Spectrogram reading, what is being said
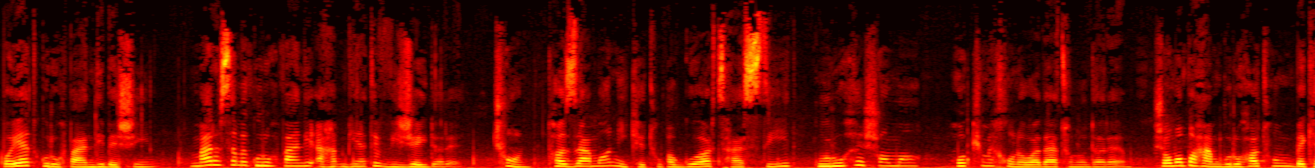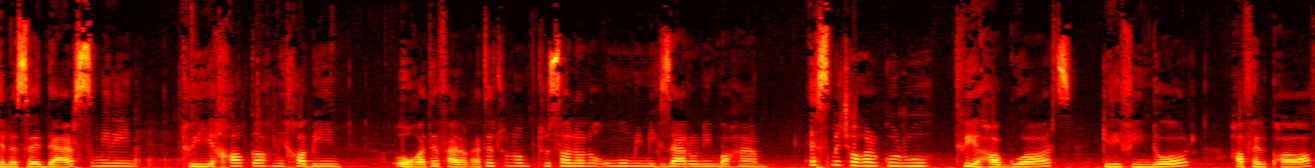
باید گروه بندی بشین مراسم گروه بندی اهمیت ویژه‌ای داره. چون تا زمانی که تو هاگوارتس هستید گروه شما حکم خانوادهتون رو داره. شما با همگروهاتون به کلاس درس میرین توی یه خوابگاه میخوابین اوقات فراغتتون رو تو سالن عمومی میگذرونین با هم. اسم چهار گروه توی هاگوارتس گریفیندور هافلپاف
